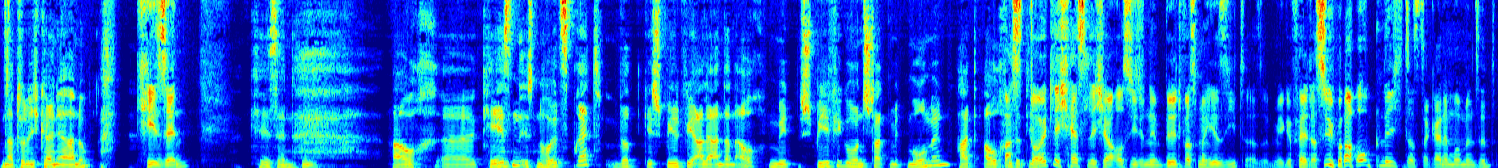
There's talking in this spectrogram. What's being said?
Natürlich keine Ahnung. Kesen? Kesen. Hm. Auch äh, Käsen ist ein Holzbrett, wird gespielt wie alle anderen auch mit Spielfiguren statt mit Murmeln. Hat auch was deutlich hässlicher aussieht in dem Bild, was man hier sieht. Also mir gefällt das überhaupt nicht, dass da keine Murmeln sind.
